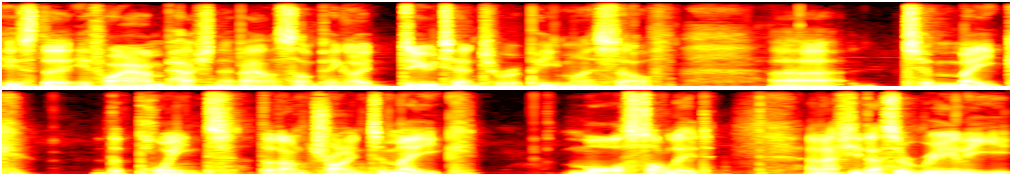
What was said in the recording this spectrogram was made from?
is that if I am passionate about something, I do tend to repeat myself uh, to make the point that I'm trying to make more solid. And actually, that's a really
